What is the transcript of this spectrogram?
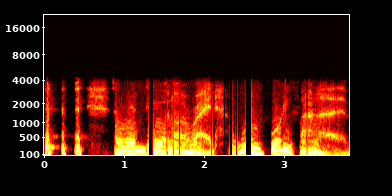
so we're doing all right. 145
